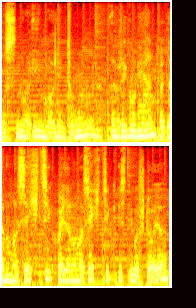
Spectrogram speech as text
muss nur eben mal den Ton regulieren. Bei der Nummer 60, bei der Nummer 60 ist übersteuert.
